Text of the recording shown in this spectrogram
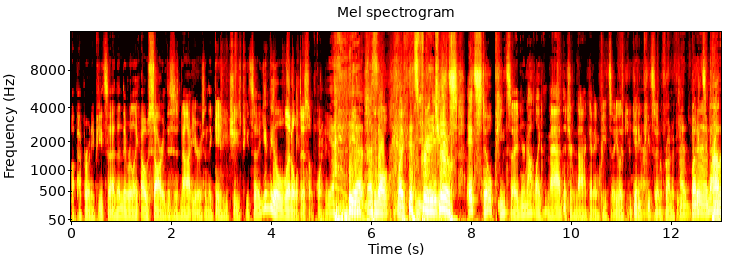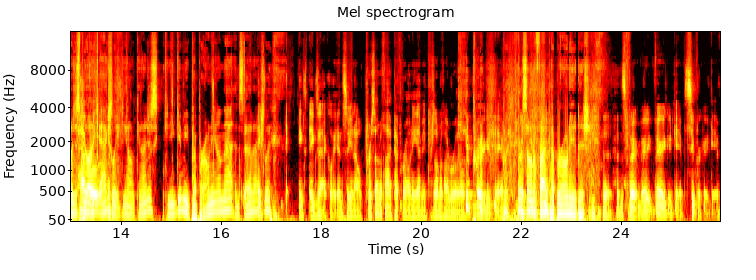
a pepperoni pizza, and then they were like, "Oh, sorry, this is not yours," and they gave you cheese pizza, you'd be a little disappointed. Yeah, yeah, that's, You know, like y- pretty it- true. It's, it's still pizza, and you're not like mad that you're not getting pizza. You're like you're getting pizza in front of you, I'd, but it's I'd probably just be like, actually, you know, can I just can you give me pepperoni on that instead? Actually, Ex- exactly. And so you know, Persona Five pepperoni. I mean, Persona Five Royal, very good game. Persona Five pepperoni edition. it's very, very, very good game. Super good game.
